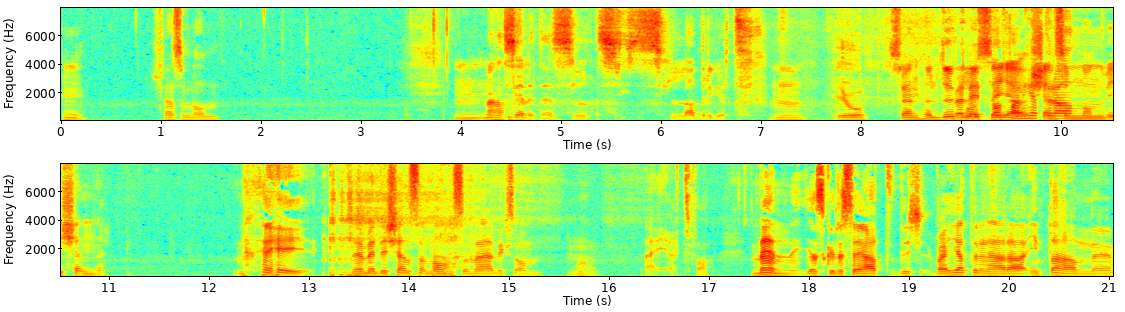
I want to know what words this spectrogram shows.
Mm. känns som någon... Mm, men han ser lite sl sl sladdrig ut. Mm. Jo, Sven, höll du på Väldigt- att vad säga känns som han? någon vi känner? nej. Nej men det känns som någon som är liksom... Nej jag vet fan. Men jag skulle säga att, det, vad heter den här, äh, inte han, eh,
